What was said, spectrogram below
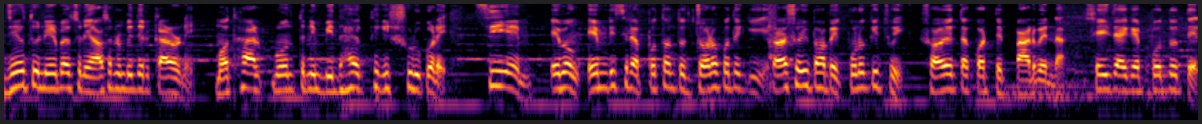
যেহেতু নির্বাচনী আচরণবিধির কারণে মথার মন্ত্রী বিধায়ক থেকে শুরু করে সিএম এবং এমডিসিরা প্রত্যন্ত জনপদে গিয়ে সরাসরিভাবে কোনো কিছুই সহায়তা করতে পারবেন না। সেই জায়গায় পদ্যুতের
